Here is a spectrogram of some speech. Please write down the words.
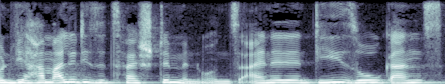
Und wir haben alle diese zwei Stimmen in uns. Eine, die so ganz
